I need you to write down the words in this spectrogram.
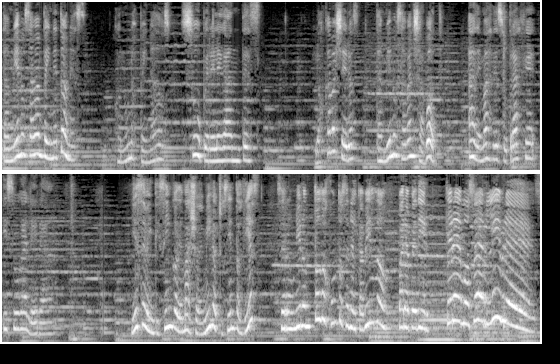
también usaban peinetones, con unos peinados súper elegantes. Los caballeros también usaban jabot, además de su traje y su galera. Y ese 25 de mayo de 1810 se reunieron todos juntos en el cabildo para pedir ¡Queremos ser libres!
